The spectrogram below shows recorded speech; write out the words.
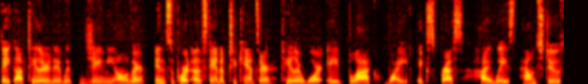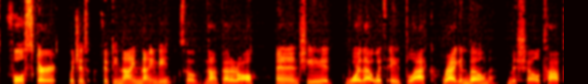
Bake Off Taylor did with Jamie Oliver, in support of Stand Up to Cancer, Taylor wore a black, white, express, high waist, houndstooth, full skirt, which is $59.90, so not bad at all. And she wore that with a black rag and bone Michelle top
